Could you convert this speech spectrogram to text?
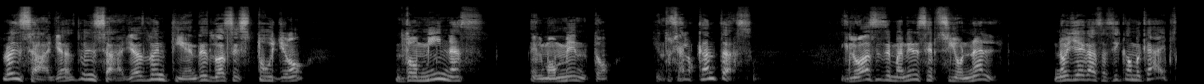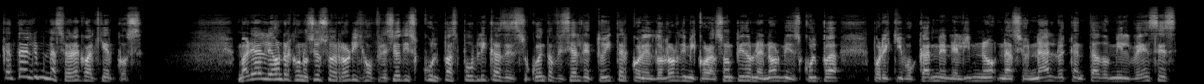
Lo ensayas, lo ensayas, lo entiendes, lo haces tuyo, dominas el momento y entonces ya lo cantas. Y lo haces de manera excepcional. No llegas así como que, ay, pues canta el himno cualquier cosa. María León reconoció su error y ofreció disculpas públicas desde su cuenta oficial de Twitter. Con el dolor de mi corazón pido una enorme disculpa por equivocarme en el himno nacional. Lo he cantado mil veces,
